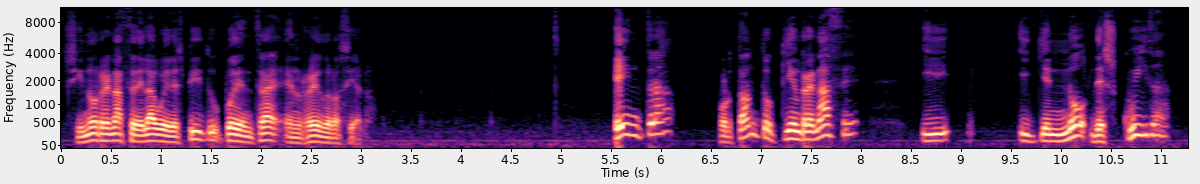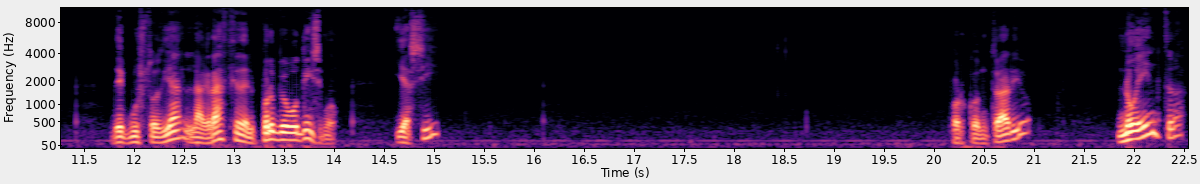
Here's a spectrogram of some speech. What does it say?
si no renace del agua y del Espíritu, puede entrar en el reino de los cielos. Entra, por tanto, quien renace y, quien no descuida de custodiar la gracia del propio bautismo y así por contrario no entra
